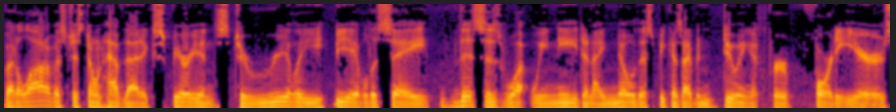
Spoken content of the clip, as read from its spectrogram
But a lot of us just don't have that experience to really be able to say, this is what we need. And I know this because I've been doing it for 40 years.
